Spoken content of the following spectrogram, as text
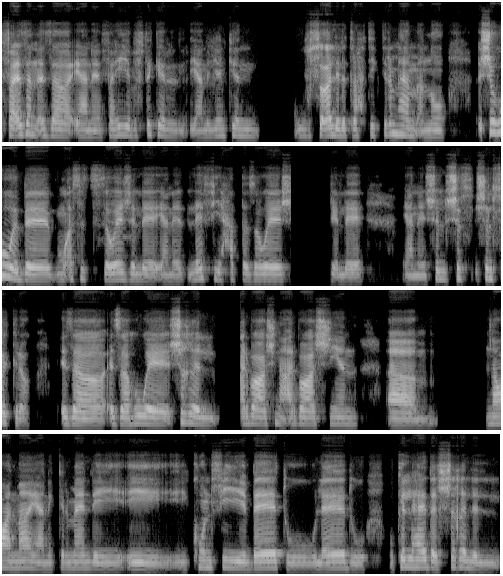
فإذًا إذا يعني فهي بافتكر يعني يمكن والسؤال اللي طرحتيه كتير مهم إنه شو هو بمؤسسة الزواج اللي يعني ليه في حتى زواج اللي يعني شو شو الفكرة؟ إذا إذا هو شغل 24 على 24 آمم نوعًا ما يعني كرمال يكون في بيت وولاد و وكل هيدا الشغل ال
